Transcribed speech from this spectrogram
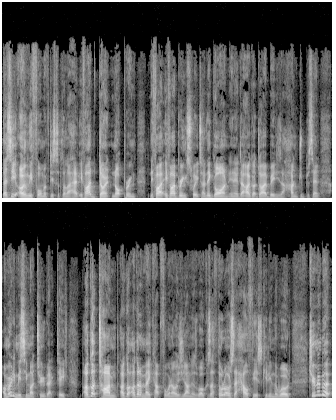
"That's the only form of discipline I have. If I don't not bring, if I if I bring sweets home, they're gone in a day. I got diabetes, hundred percent. I'm already missing my two back teeth. I've got time. I got I got to make up for when I was young as well because I thought I was the healthiest kid in the world. Do you remember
